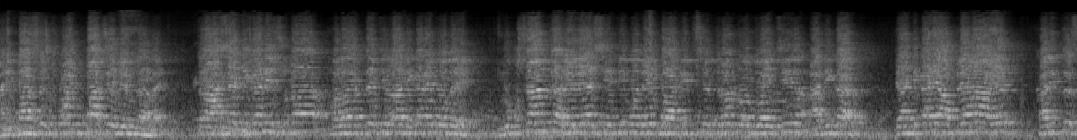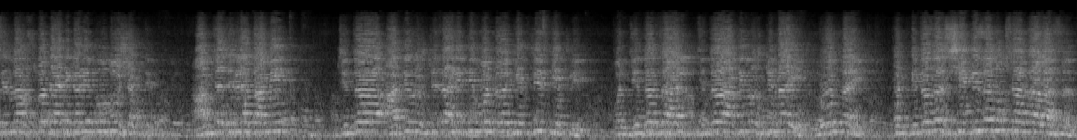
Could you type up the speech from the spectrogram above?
आणि पासष्ट पॉईंट पाच एम एम झालाय तर अशा ठिकाणी सुद्धा मला वाटतं जिल्हाधिकारी महोदय नुकसान झालेल्या शेतीमध्ये बाधित क्षेत्र नोंदवायचे अधिकार त्या ठिकाणी आपल्याला आहेत. खाली तहसीलदार सुद्धा त्या ठिकाणी नोंदवू शकते आमच्या जिल्ह्यात आम्ही जिथं अतिवृष्टी झाली ती मंडळ घेतलीच घेतली. पण जिथं जिथं अतिवृष्टी नाही लोन नाही पण तिथं जर शेतीचं नुकसान झालं असेल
